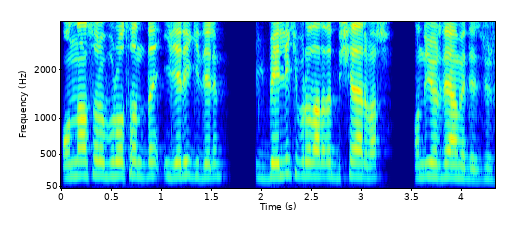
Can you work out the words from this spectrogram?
Ondan sonra bu rotanın da ileri gidelim. Çünkü belli ki buralarda bir şeyler var. Onu göre devam ederiz yürü.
